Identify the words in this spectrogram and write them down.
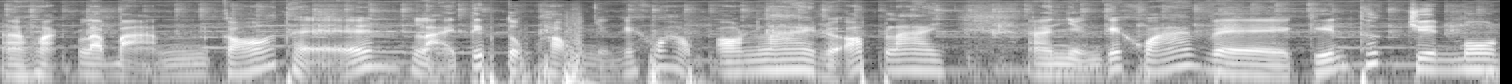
à, hoặc là bạn có thể lại tiếp tục học những cái khóa học online rồi offline à, những cái khóa về kiến thức chuyên môn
